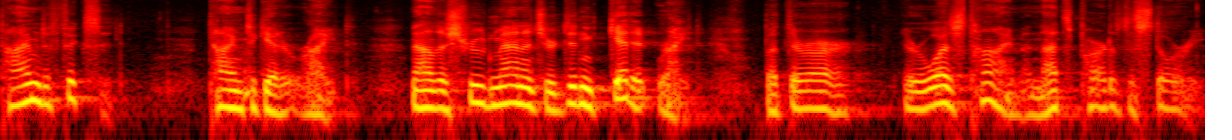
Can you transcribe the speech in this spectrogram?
Time to fix it. Time to get it right. Now, the shrewd manager didn't get it right, but there, are, there was time, and that's part of the story.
